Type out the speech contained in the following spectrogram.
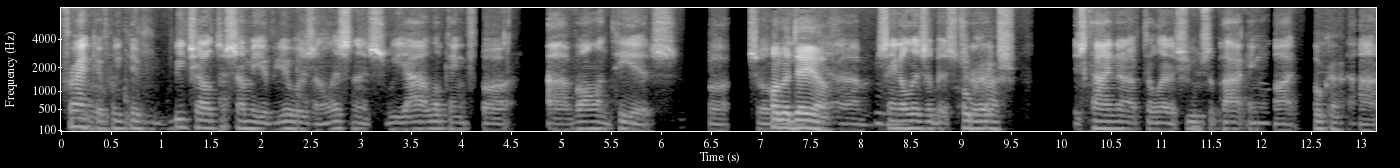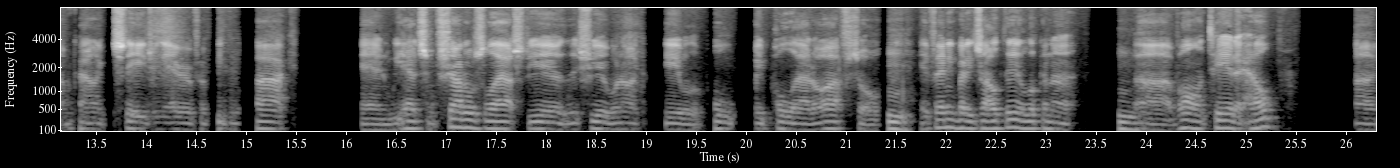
Frank, if we could reach out to some of your viewers and listeners, we are looking for uh, volunteers. For, so On the day of. um, St. Elizabeth's Okay. Church is kind enough to let us use the parking lot, Okay, um, kind of like a staging area for people to park. And we had some shuttles last year. This year, we're not going to be able to pull we pull that off. So, Mm. if anybody's out there looking to Mm. uh, volunteer to help, uh,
